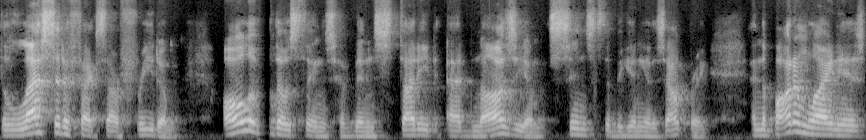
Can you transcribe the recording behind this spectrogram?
the less it affects our freedom, all of those things have been studied ad nauseum since the beginning of this outbreak. And the bottom line is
